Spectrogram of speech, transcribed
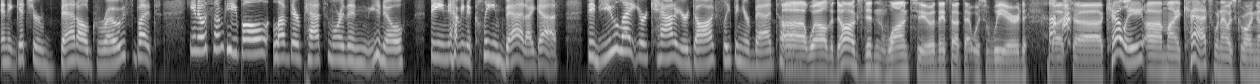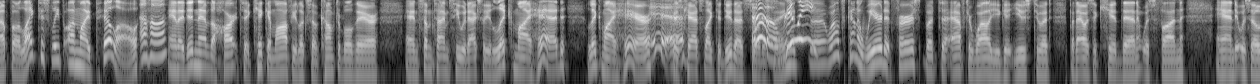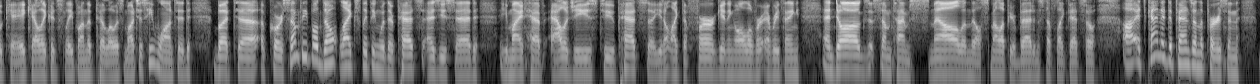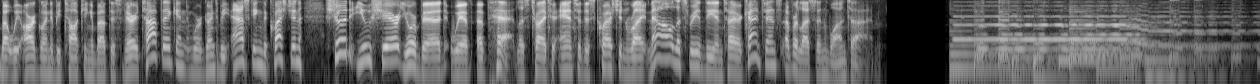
and it gets your bed all gross. But, you know, some people love their pets more than, you know, being having a clean bed, I guess. Did you let your cat or your dog sleep in your bed, Tom? Uh, well, the dogs didn't want to. They thought that was weird. But uh, Kelly, uh, my cat, when I was growing up, uh, liked to sleep on my pillow. Uh-huh. And I didn't have the heart to kick him off. He looked so comfortable there. And sometimes he would actually lick my head, lick my hair, because cats like to do that sort Oh, of thing. really? It's, uh, well, it's kind of weird at first, but uh, after a while you get used to it. But I was a kid then. It was fun and it was okay. Kelly could sleep on the pillow as much as he wanted. But uh, of course, some people don't like sleeping with their pets. As you said, you might have allergies to pets. Uh, you don't like the fur getting all over everything. And dogs sometimes smell and they'll smell up your bed and stuff like that. So uh, it kind of depends on the person. But we are going to be talking about this very topic and we're going to be asking the question Should you share your bed with a pet? Let's try to answer this question right now. Let's read the entire contents of our lesson one time.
